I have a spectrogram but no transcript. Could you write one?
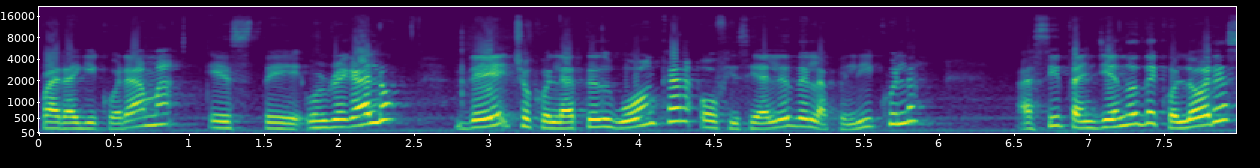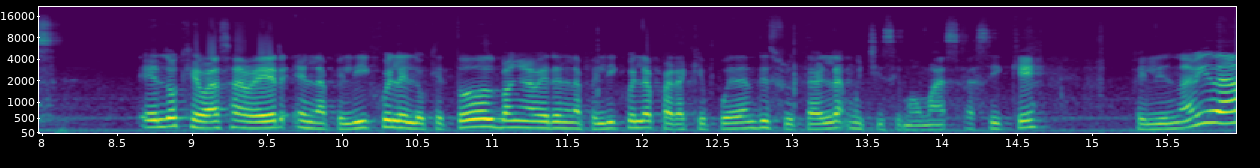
para Gikorama este, un regalo de chocolates Wonka oficiales de la película, así tan llenos de colores. Es lo que vas a ver en la película y lo que todos van a ver en la película para que puedan disfrutarla muchísimo más. Así que feliz Navidad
